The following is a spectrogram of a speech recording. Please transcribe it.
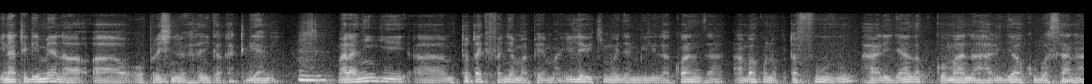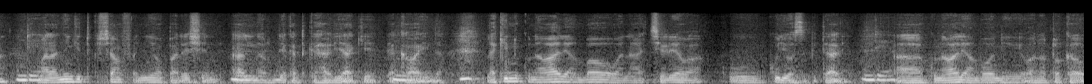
inategemea na uh, operation inafanyika wakati gani. Mm. Mara nyingi uh, mtoto akifanyia mapema ile wiki moja mbili za kwanza ambako unakuta fuvu halijaanza kukomaa na halijawa kubwa sana, Ndiyo. mara nyingi tukishamfanyia operation mm. linarudia katika hali yake ya kawaida, lakini kuna wale ambao wanachelewa ku- kuja hospitali. Uh, kuna wale ambao ni wanatoka uh,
